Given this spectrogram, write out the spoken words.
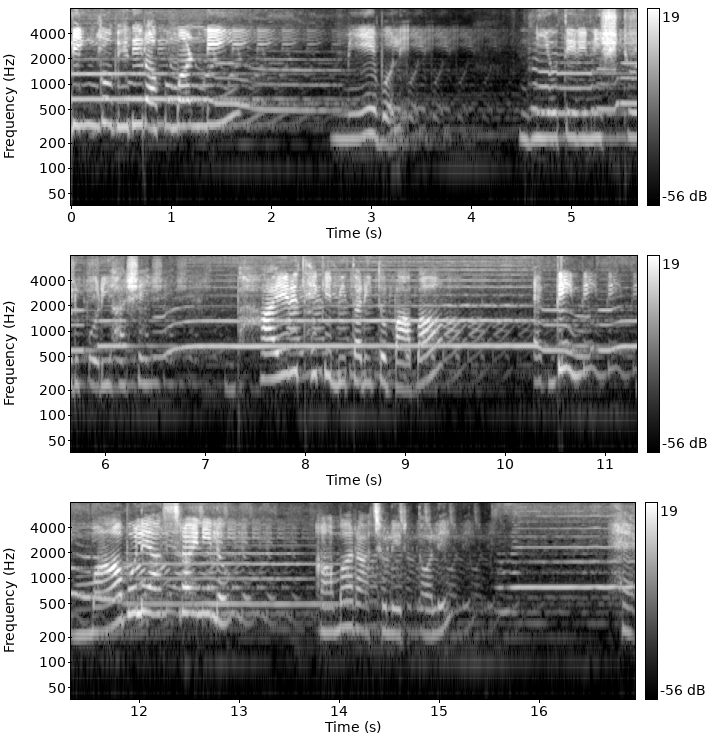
লিঙ্গভেদের অপমান নেই, মেয়ে বলে। নিয়তির নিষ্ঠুর পরিহাসে ভাইয়ের থেকে বিতাড়িত বাবা একদিন মা বলে আশ্রয় নিল। আমার আঁচলের তলে? হ্যাঁ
